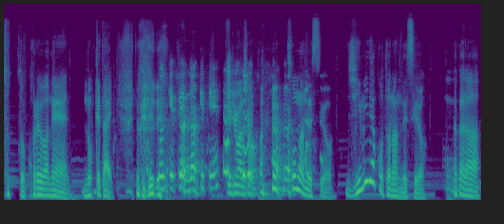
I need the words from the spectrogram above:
ちょっとこれはね、乗っけたい。乗っけて、乗っけて。行きましょう。そうなんですよ。地味なことなんですよ。だから、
